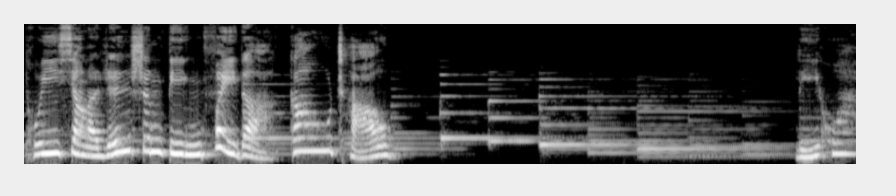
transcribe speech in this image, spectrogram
推向了人声鼎沸的高潮。梨花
